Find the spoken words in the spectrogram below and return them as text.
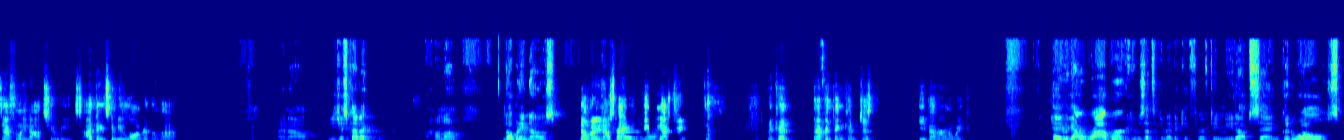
definitely not two weeks. I think it's gonna be longer than that. I know. You just gotta. I don't know. Nobody knows. Nobody knows. Hey, next week. they could. Everything could just be better in a week. Hey, we got Robert. He was at the Connecticut Thrifting Meetup saying Goodwill's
